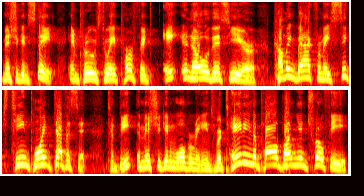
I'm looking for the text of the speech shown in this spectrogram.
Michigan State improves to a perfect 8 0 this year, coming back from a 16 point deficit to beat the Michigan Wolverines, retaining the Paul Bunyan Trophy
